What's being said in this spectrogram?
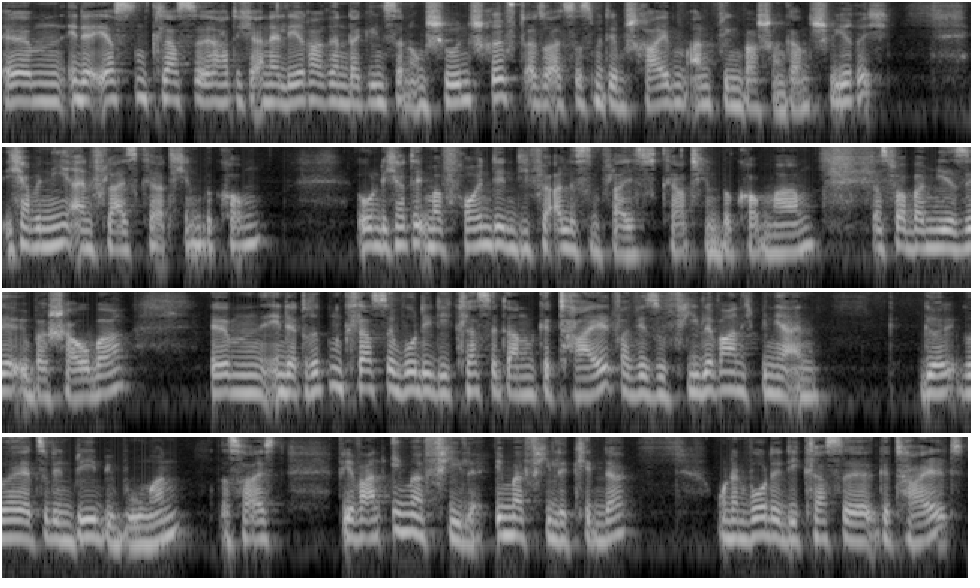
Ähm, in der ersten Klasse hatte ich eine Lehrerin, da ging es dann um Schönschrift. Also als das mit dem Schreiben anfing, war schon ganz schwierig. Ich habe nie ein Fleißkärtchen bekommen. Und ich hatte immer Freundinnen, die für alles ein Fleißkärtchen bekommen haben. Das war bei mir sehr überschaubar. Ähm, in der dritten Klasse wurde die Klasse dann geteilt, weil wir so viele waren. Ich bin ja ein, gehöre gehör ja zu den Babyboomern. Das heißt, wir waren immer viele, immer viele Kinder. Und dann wurde die Klasse geteilt.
